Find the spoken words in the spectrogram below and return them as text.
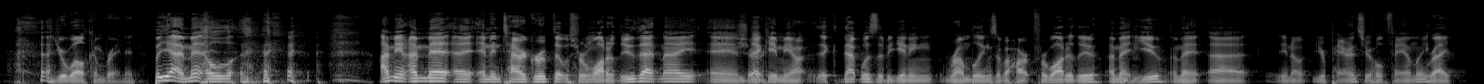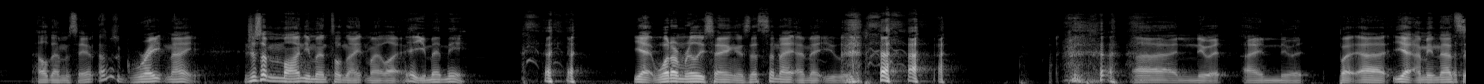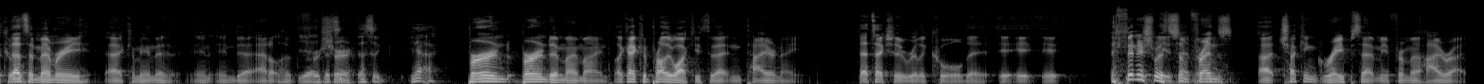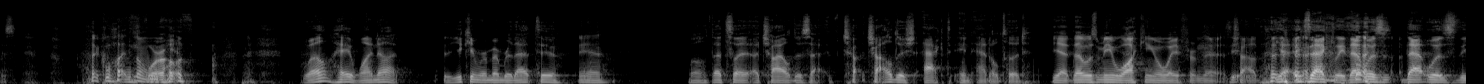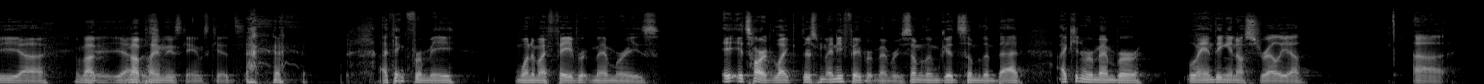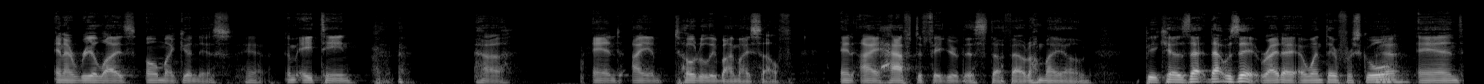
You're welcome, Brandon. But yeah, I met. A lo- I mean, I met a, an entire group that was from Waterloo that night, and Sure. that gave me a, that was the beginning rumblings of a heart for Waterloo. I met Mm-hmm. you. I met uh, you know your parents, your whole family. Right. Held Emma's hand. That was a great night. Just a monumental night in my life. Yeah, you met me. Yeah, what I'm really saying is that's the night I met you, Lee. I knew it. I knew it. But uh, yeah, I mean that's That's that's, a memory uh, coming into in, into adulthood Yeah, for that's sure. A, that's a yeah. burned burned in my mind. Like I could probably walk you through that entire night. That's actually really cool. That it it, it It finished with some friends uh, chucking grapes at me from a high rise. Like what in the world? well, hey, why not? You can remember that too. yeah, Well, that's a, a childish ch- childish act in adulthood. Yeah, that was me walking away from the childhood. Yeah, exactly. That was that was the. Uh, I'm not, yeah, I'm not was- playing these games, kids. I think for me, one of my favorite memories. It, it's hard. Like there's many favorite memories. Some of them good, some of them bad. I can remember landing in Australia, uh, and I realized, oh my goodness, Yeah, I'm 18, uh, and I am totally by myself, and I have to figure this stuff out on my own because that that was it, right? I, I went there for school, Yeah. and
